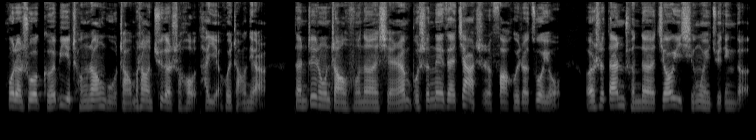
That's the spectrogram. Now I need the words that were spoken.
或者说隔壁成长股涨不上去的时候，它也会涨点儿。但这种涨幅呢，显然不是内在价值发挥着作用，而是单纯的交易行为决定的。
